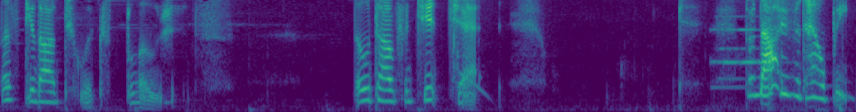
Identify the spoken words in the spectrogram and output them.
let's get on to explosions. No time for chit chat. They're not even helping.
